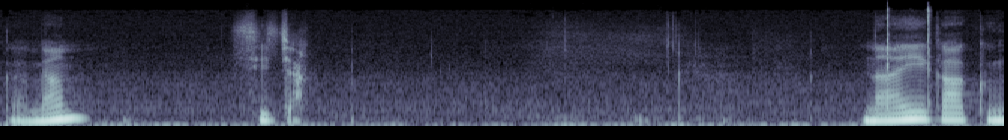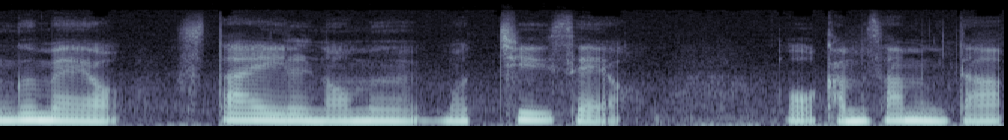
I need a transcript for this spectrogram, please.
그러면 시작. 나이가 궁금해요. 스타일 너무 멋지세요. 어, 감사합니다.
